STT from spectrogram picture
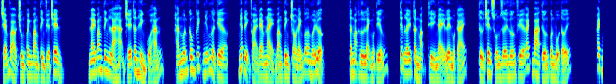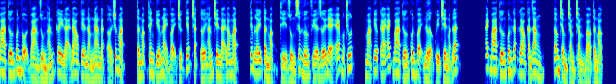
chém vào chung quanh băng tinh phía trên này băng tinh là hạn chế thân hình của hắn hắn muốn công kích những người kia, nhất định phải đem này băng tinh cho đánh vỡ mới được. Tần mặc hư lạnh một tiếng, tiếp lấy tần mặc thì nhảy lên một cái, từ trên xuống dưới hướng phía ách ba tướng quân bổ tới. Ách ba tướng quân vội vàng dùng hắn cây đại đao kia nằm ngang đặt ở trước mặt, tần mặc thanh kiếm này vậy trực tiếp chặt tới hắn trên đại đao mặt, tiếp lấy tần mặc thì dùng sức hướng phía dưới đè ép một chút, mà kia cái ách ba tướng quân vậy nửa quỳ trên mặt đất. Ách ba tướng quân gắt gao cắn răng, âm trầm trầm trầm vào tần mặc.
